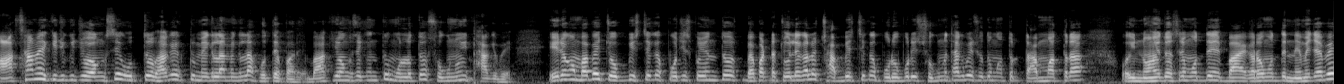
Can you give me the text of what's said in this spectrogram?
আসামের কিছু কিছু অংশে উত্তর ভাগে একটু মেঘলা মেঘলা হতে পারে। বাকি অংশে কিন্তু মূলত শুকনোই থাকবে। এরকমভাবে চব্বিশ থেকে পঁচিশ পর্যন্ত ব্যাপারটা চলে গেল। ছাব্বিশ থেকে পুরোপুরি শুকনো থাকবে। শুধুমাত্র তাপমাত্রা ওই নয় দশের মধ্যে বা এগারোর মধ্যে নেমে যাবে।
